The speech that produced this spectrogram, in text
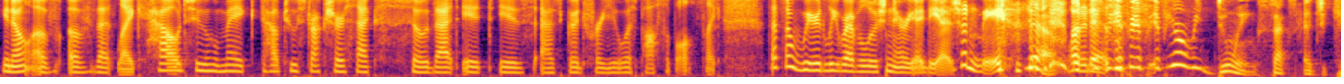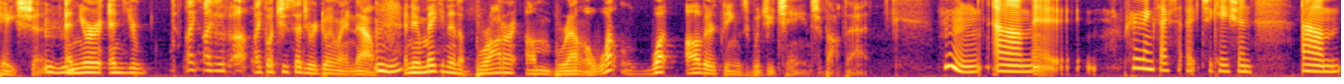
you know, of of that like how to make how to structure sex so that it is as good for you as possible. It's like that's a weirdly revolutionary idea. It shouldn't be. Yeah, but like it if, is. If, if, if, you're redoing sex education mm-hmm. and you're and you're like like uh, like what you said you were doing right now, mm-hmm. and you're making it a broader umbrella. What what other things would you change about that? Hmm. Um, improving sex education, um,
